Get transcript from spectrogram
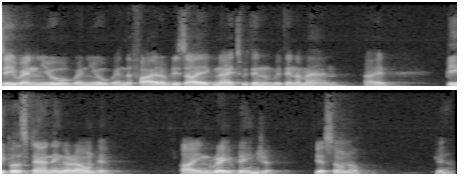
See, when you, when you, when the fire of desire ignites within within a man, right? People standing around him are in grave danger. Yes or no? Yeah.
